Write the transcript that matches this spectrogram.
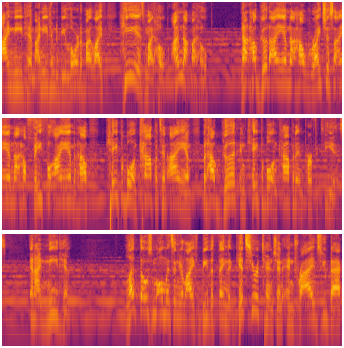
I need him. I need him to be Lord of my life. He is my hope. I'm not my hope. Not how good I am, not how righteous I am, not how faithful I am, and how capable and competent I am, but how good and capable and competent and perfect He is. And I need Him. Let those moments in your life be the thing that gets your attention and drives you back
